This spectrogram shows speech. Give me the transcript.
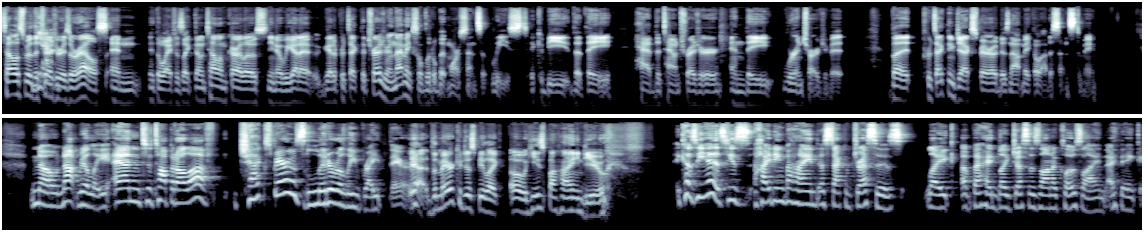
tell us where the yeah. treasure is or else and the wife is like don't tell him carlos you know we gotta we gotta protect the treasure and that makes a little bit more sense at least it could be that they had the town treasure and they were in charge of it. But protecting Jack Sparrow does not make a lot of sense to me. No, not really. And to top it all off, Jack Sparrow's literally right there. Yeah, the mayor could just be like, "Oh, he's behind you." Because he is. He's hiding behind a stack of dresses, like uh, behind like dresses on a clothesline, I think.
